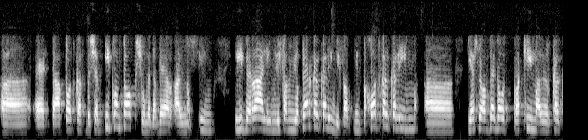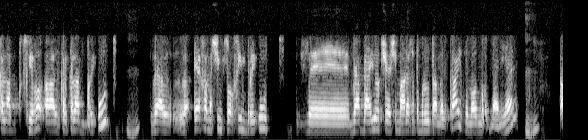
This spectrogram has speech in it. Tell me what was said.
אה, את הפודקאסט בשם EconTalk, שהוא מדבר על נושאים ליברליים, לפעמים יותר כלכליים, לפעמים פחות כלכליים. אה, יש לו הרבה מאוד פרקים על כלכלת, בחירות, על כלכלת בריאות, מהמם. ועל איך אנשים צורכים בריאות ו... והבעיות שיש עם מערכת הבריאות האמריקאית, זה מאוד מאוד מעניין. מהמם. Uh,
